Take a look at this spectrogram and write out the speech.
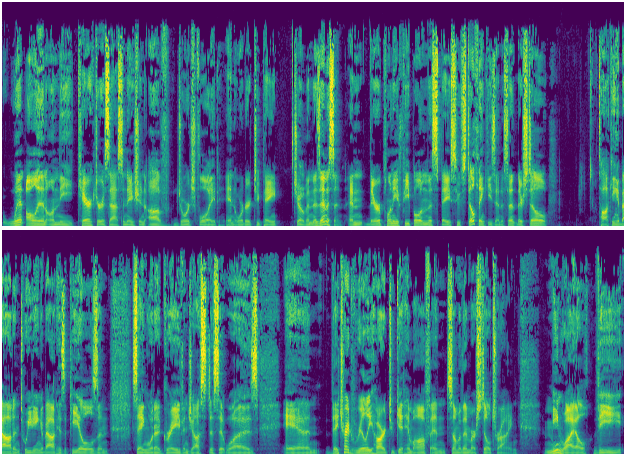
went all in on the character assassination of George Floyd in order to paint Chauvin as innocent. And there are plenty of people in this space who still think he's innocent. They're still talking about and tweeting about his appeals and saying what a grave injustice it was. And they tried really hard to get him off, and some of them are still trying. Meanwhile, the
